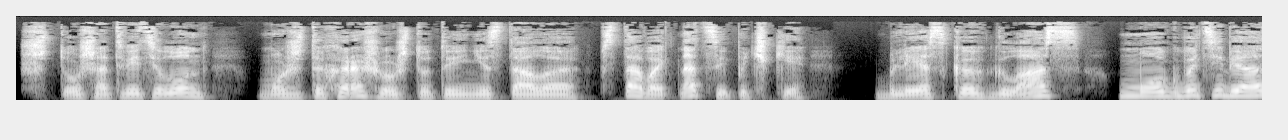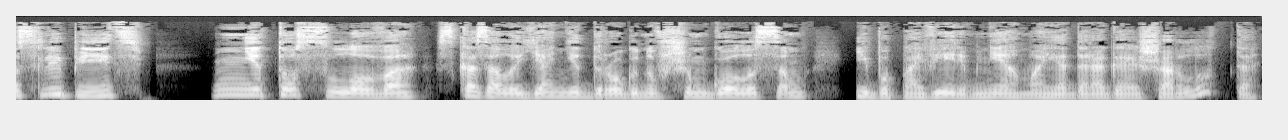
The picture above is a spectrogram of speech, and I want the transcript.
«Что ж», — ответил он, — «может, и хорошо, что ты не стала вставать на цыпочки. Блеск их глаз мог бы тебя ослепить». «Не то слово», — сказала я не дрогнувшим голосом, ибо, поверь мне, моя дорогая Шарлотта,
